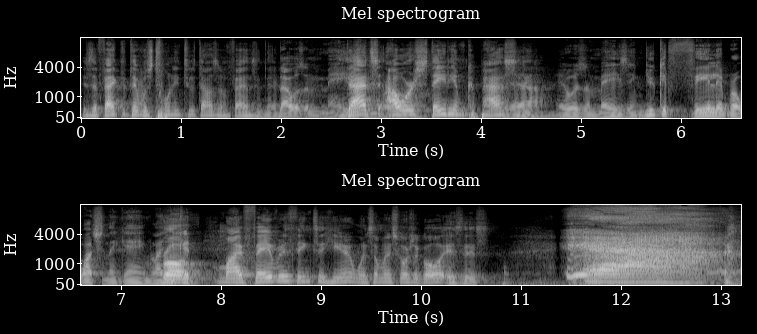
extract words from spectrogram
is the fact that there was twenty two thousand fans in there. that was amazing. That's bro. our stadium capacity. Yeah, it was amazing. You could feel it, bro, watching the game. Like Bro, you could. my favorite thing to hear when somebody scores a goal is this. Yeah.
